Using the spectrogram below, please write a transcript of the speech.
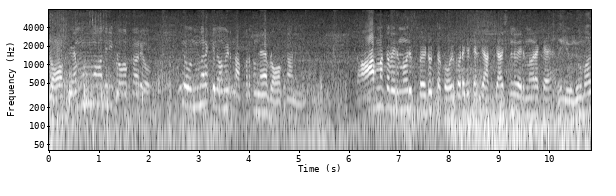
ബ്ലോക്ക് എമ്മാതിരി ബ്ലോക്ക് അറിയോ? ഒരു ഒന്നര കിലോമീറ്ററിന് അപ്പുറത്ത് ഇങ്ങനെ ബ്ലോക്കാണ് കാറിനൊക്കെ വരുന്നവർ പെടുട്ടോ. കോഴിക്കോടേക്കൊക്കെ എനിക്ക് അത്യാവശ്യത്തിന് വരുന്നവരൊക്കെ. അത് ലുലുമാൾ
